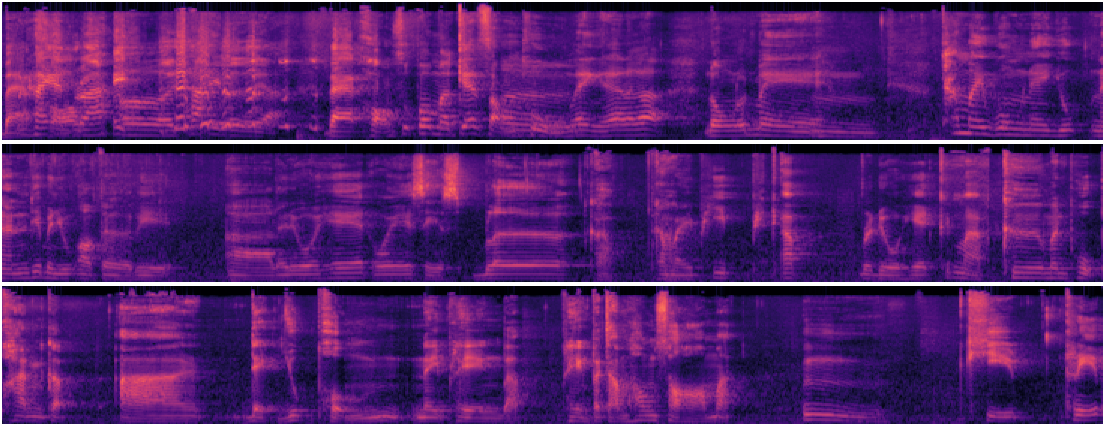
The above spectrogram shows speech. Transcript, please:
แบกมันให้ขอัอนงตรายเออใช่เลยอะแบกของซูเปอร์มาร์เก็ตสองถุงอะไรอย่างเงี้ยแล้วก็ลงรถเมย์ทำไมวงในยุคนั้นที่เป็นยุค alter พี่อ่า Radiohead Oasis Blur ครับทำไมพี่ pick up Radiohead ขึ้นมา คือมันผูกพันกับอ่า เด็กยุคผมในเพลงแบบเพลงประจำห้องซ้อมอะอืม Creep Creep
